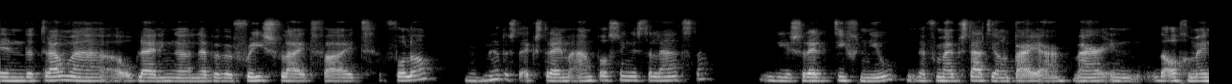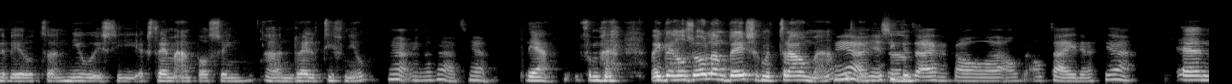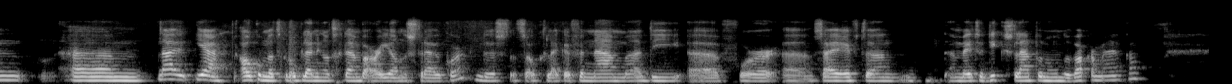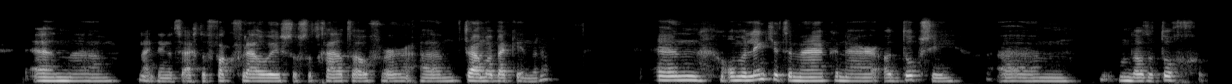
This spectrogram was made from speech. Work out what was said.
In de traumaopleiding uh, hebben we freeze, flight, fight, follow. Mm ja, dus de extreme aanpassing is de laatste. Die is relatief nieuw. Voor mij bestaat die al een paar jaar. Maar in de algemene wereld uh, nieuw is die extreme aanpassing uh, relatief nieuw. Ja, inderdaad. Ja. Ja, voor mij. Maar ik ben al zo lang bezig met trauma. Ja, je ziet het eigenlijk al, al, al tijden. Ja. En um, nou ja, ook omdat ik een opleiding had gedaan bij Ariane Struik hoor. Dus dat is ook gelijk even een naam uh, die uh, voor. Uh, zij heeft een, een methodiek slapen honden wakker maken. En nou, ik denk dat ze echt een vakvrouw is als het gaat over um, trauma bij kinderen. En om een linkje te maken naar adoptie, um, omdat het toch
